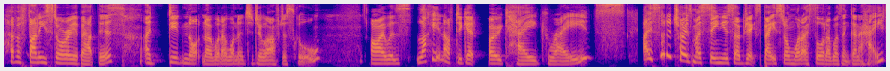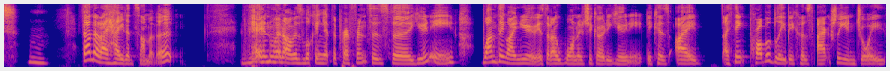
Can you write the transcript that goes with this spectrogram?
I have a funny story about this. I did not know what I wanted to do after school. I was lucky enough to get okay grades. I sort of chose my senior subjects based on what I thought I wasn't going to hate. Hmm. Found out I hated some of it. Then, when I was looking at the preferences for uni, one thing I knew is that I wanted to go to uni because I I think probably because I actually enjoy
